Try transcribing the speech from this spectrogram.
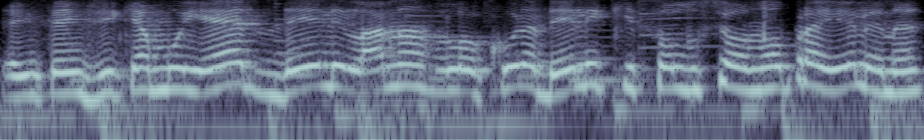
Eu entendi que a mulher dele lá nas loucuras dele que solucionou pra ele, né?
